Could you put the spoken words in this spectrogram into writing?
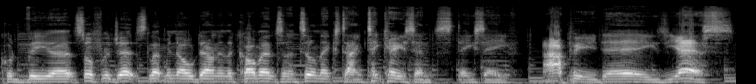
Could be uh, suffragettes. Let me know down in the comments. And until next time, take care of yourself. Stay safe. Happy days. Yes.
